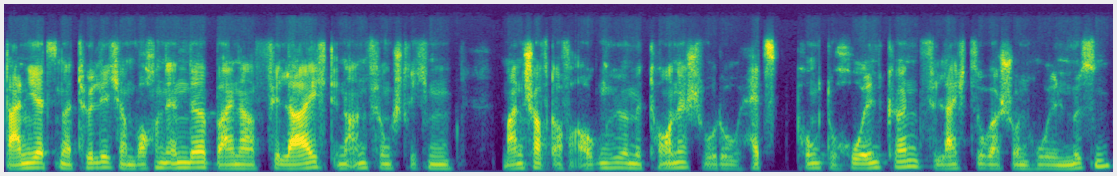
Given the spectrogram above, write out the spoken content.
dann jetzt natürlich am Wochenende bei einer vielleicht in Anführungsstrichen Mannschaft auf Augenhöhe mit Tornisch, wo du hättest Punkte holen können, vielleicht sogar schon holen müssen.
